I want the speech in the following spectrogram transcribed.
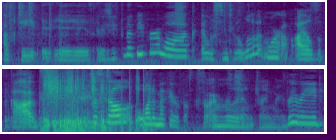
update. It is, I did take the baby for a walk. I listened to a little bit more of Isles of the Gods, which is still one of my favorite books. So I'm really enjoying my reread.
